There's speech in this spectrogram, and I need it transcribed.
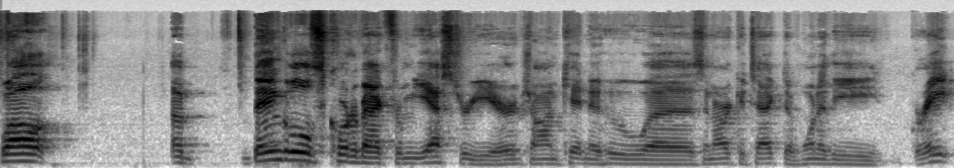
Well, a Bengals quarterback from yesteryear, Jon Kitna, who was an architect of one of the great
